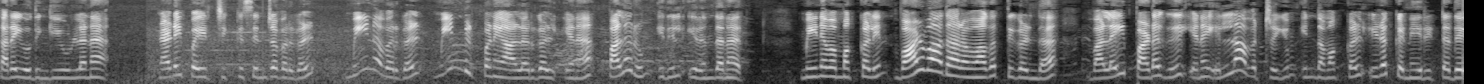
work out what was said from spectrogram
கரையொதுங்கியுள்ளன. நடைப்பயிற்சிக்கு சென்றவர்கள் மீனவர்கள் மீன் விற்பனையாளர்கள் என பலரும் இதில் இருந்தனர் மீனவ மக்களின் வாழ்வாதாரமாக திகழ்ந்த வலை படகு என எல்லாவற்றையும் இந்த மக்கள் இழக்க நேரிட்டது.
